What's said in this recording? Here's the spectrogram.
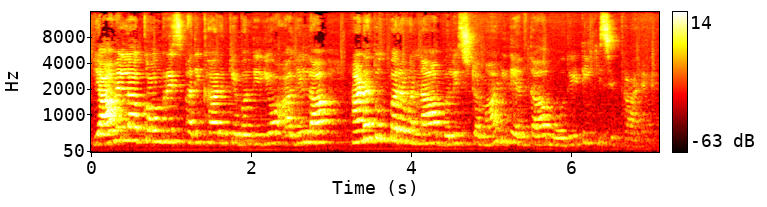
ಯಾವೆಲ್ಲ ಕಾಂಗ್ರೆಸ್ ಅಧಿಕಾರಕ್ಕೆ ಬಂದಿದೆಯೋ ಅದೆಲ್ಲ ಹಣದುಬ್ಬರವನ್ನ ಬಲಿಷ್ಠ ಮಾಡಿದೆ ಅಂತ ಮೋದಿ ಟೀಕಿಸಿದ್ದಾರೆ.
